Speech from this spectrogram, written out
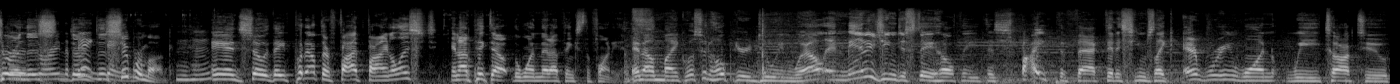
during, the- this, during the the, the. Super Mug. And so they've put out their five finalists, and I picked out the one that I think's the funniest. And I'm Mike Wilson, hope you're doing well and managing to stay healthy despite the fact that it seems like everyone we talk to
